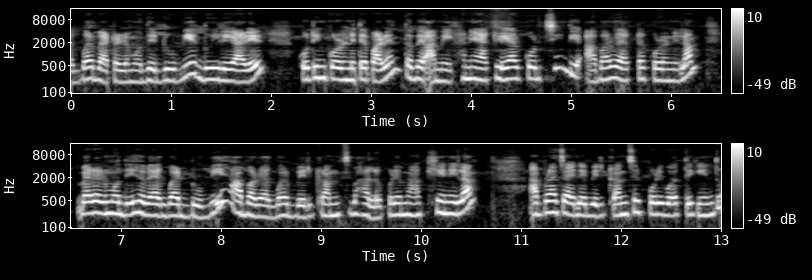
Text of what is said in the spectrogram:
একবার ব্যাটারের মধ্যে ডুবিয়ে দুই লেয়ারের কোটিং করে নিতে পারেন। তবে আমি এখানে এক লেয়ার করছি, দিয়ে আবারও একটা করে নিলাম। ব্যাটারের মধ্যে এইভাবে একবার ডুবিয়ে আবারও একবার ব্রেড ক্রামস ভালো করে মাখিয়ে নিলাম। আপনারা চাইলে ব্রেড ক্রামসের পরিবর্তে কিন্তু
